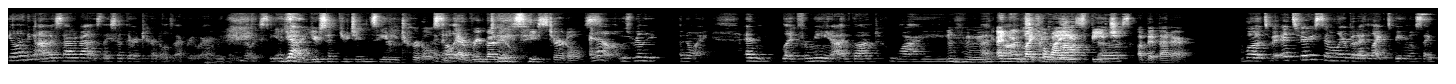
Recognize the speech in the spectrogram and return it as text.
The only thing I was sad about is they said there are turtles everywhere, and we didn't really see it. Yeah, you said you didn't see any turtles, I and like, everybody two. sees turtles. I know it was really annoying. And like for me, I've gone to Hawaii. hmm I've And you gone like the Hawaii's beach Galapagos. a bit better. Well, it's it's very similar, but I liked being able to say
